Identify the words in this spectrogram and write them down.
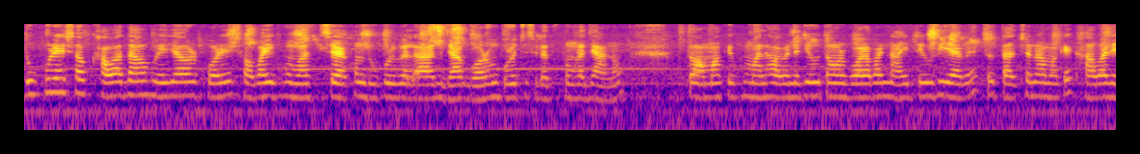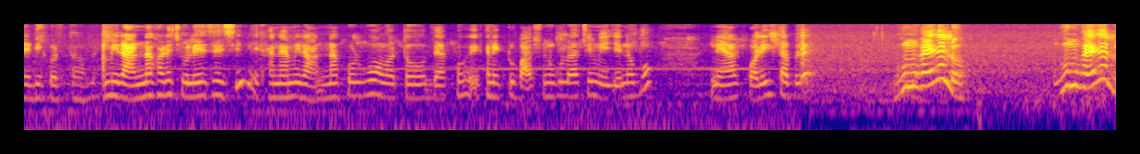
দুপুরে সব খাওয়া দাওয়া হয়ে যাওয়ার পরে সবাই ঘুমাচ্ছে। এখন দুপুরবেলা আর যা গরম পড়েছে সেটা তো তোমরা জানো। তো আমাকে ঘুমালে হবে না। যেহেতু আমার বর আবার নাইট ডিউটি যাবে, তো তার জন্য আমাকে খাবার রেডি করতে হবে। আমি রান্নাঘরে চলে এসেছি। এখানে আমি রান্না করব। আমার তো দেখো, এখানে একটু বাসনগুলো আছে, মেজে নেব। নেওয়ার পরেই তারপরে ঘুম হয়ে গেল? ঘুম হয়ে গেল?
